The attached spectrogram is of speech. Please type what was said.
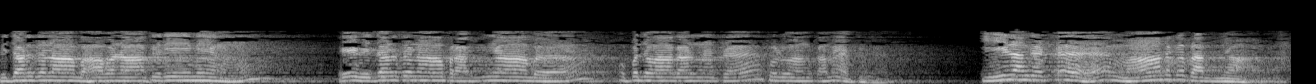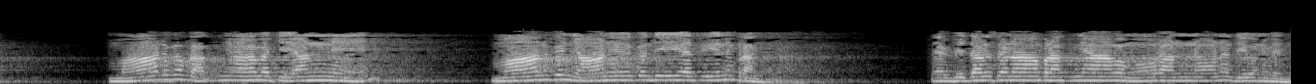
විදර්ශනා භාවනා කිරීමෙන් ඒ විදර්ශනා ප්‍රඥාව උපදවා ගන්නට පුළුවන්කම ඇති ඊළඟට මාර්ග ප්‍රඥාව මාර්ග ප්‍රඥාව කියන්නේ මාර්ග ඥානයකදී ඇති වෙන ප්‍රඥාව. දැන් විදර්ශනා ප්‍රඥාව මෝරන්න ඕන දියුණු වෙන්න.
